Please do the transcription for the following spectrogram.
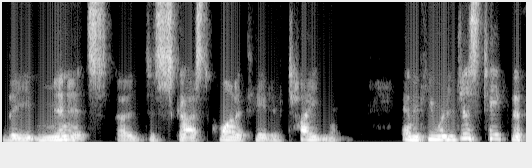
the minutes uh, discussed quantitative tightening. And if you were to just take the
